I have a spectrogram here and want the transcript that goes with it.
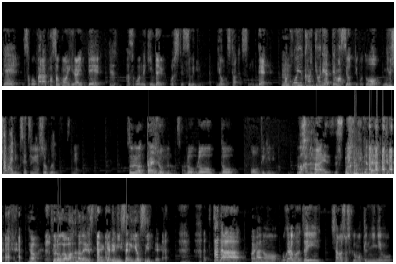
で、そこからパソコンを開いて、で、パソコンで勤怠を押してすぐに業務スタートするんで、まあ、うんこういう環境でやってますよっていうことを入社前にも説明をしておくんですね。それは大丈夫なんですか？労労働法的には。わからないですね。いや、プロがわかんないですって、逆に潔すぎて。ただ、はいあの、僕らも全員社労士の資格持ってる人間も、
